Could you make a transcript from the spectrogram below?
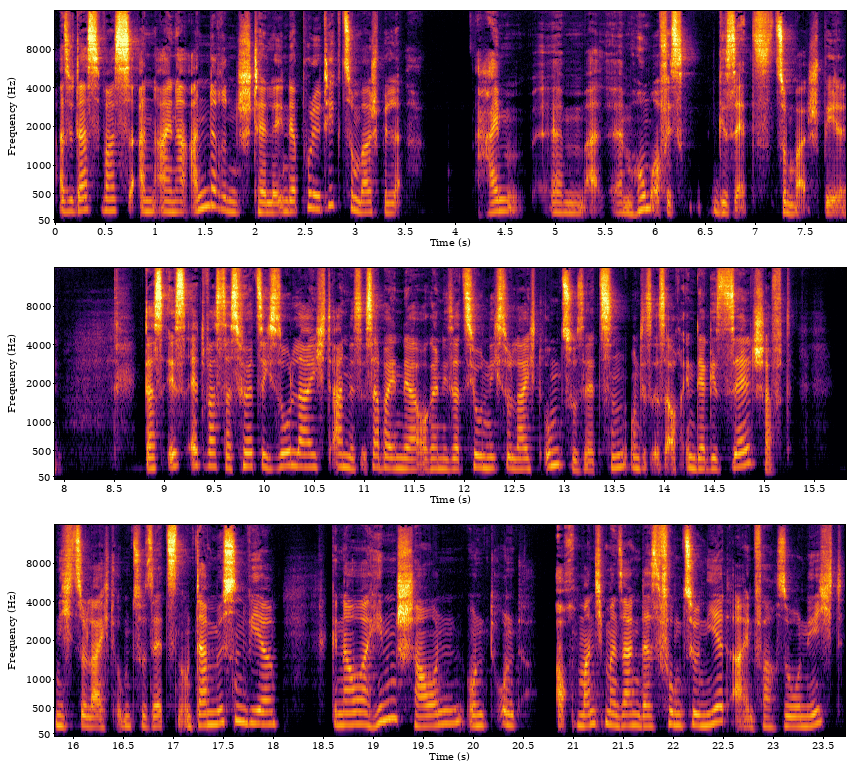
Also das, was an einer anderen Stelle in der Politik zum Beispiel Heim, ähm, ähm, Homeoffice-Gesetz zum Beispiel. Das ist etwas, das hört sich so leicht an. Es ist aber in der Organisation nicht so leicht umzusetzen und es ist auch in der Gesellschaft nicht so leicht umzusetzen. Und da müssen wir genauer hinschauen und, und auch manchmal sagen, das funktioniert einfach so nicht.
